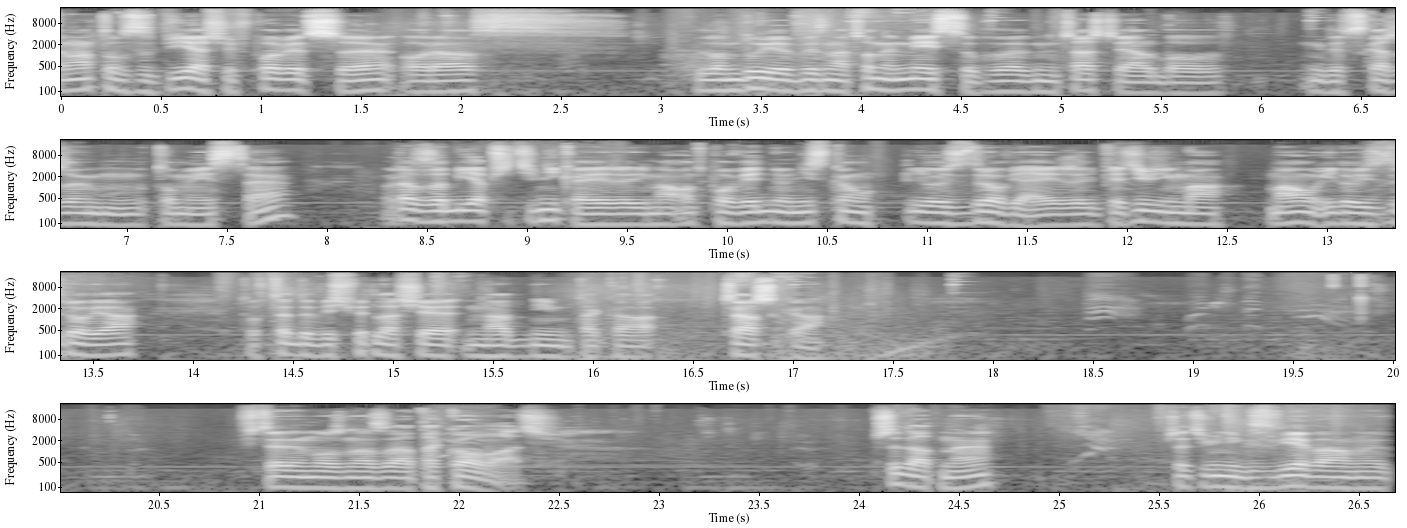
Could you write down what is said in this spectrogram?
Ta na to wzbija się w powietrze oraz ląduje w wyznaczonym miejscu po pewnym czasie albo gdy wskaże mu to miejsce. Oraz zabija przeciwnika, jeżeli ma odpowiednio niską ilość zdrowia. Jeżeli przeciwnik ma małą ilość zdrowia, to wtedy wyświetla się nad nim taka czaszka. Wtedy można zaatakować. Przydatne. Przeciwnik zwiewa, my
